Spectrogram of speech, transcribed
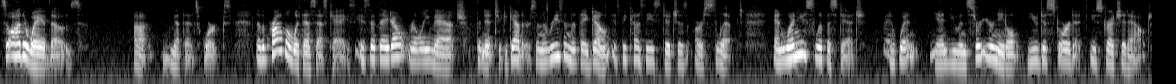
So either way of those uh, methods works. Now the problem with SSKs is that they don't really match the knit two togethers and the reason that they don't is because these stitches are slipped and when you slip a stitch and when and you insert your needle you distort it you stretch it out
